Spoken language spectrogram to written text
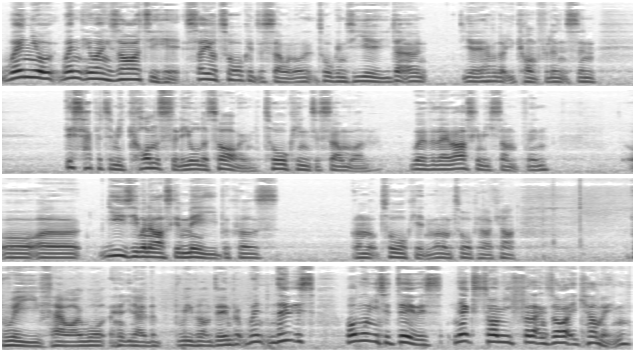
when your when your anxiety hits, say you're talking to someone or talking to you, you don't have, you haven't got your confidence, and this happened to me constantly all the time, talking to someone, whether they're asking me something or uh, usually when they're asking me because I'm not talking. When I'm talking, I can't breathe how I want, you know, the breathing I'm doing. But when notice what I want you to do is next time you feel that anxiety coming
